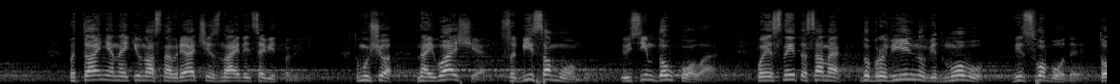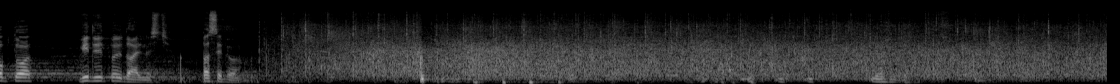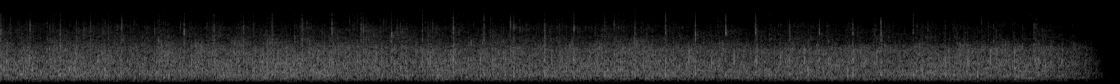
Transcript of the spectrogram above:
Питання, на які у нас навряд чи знайдеться відповідь. Тому що найважче собі самому і усім довкола пояснити саме добровільну відмову від свободи, тобто від відповідальності. Спасибі вам.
